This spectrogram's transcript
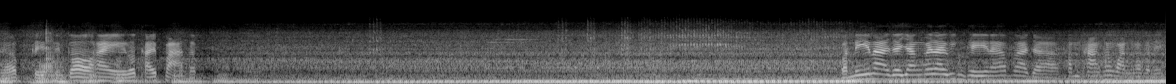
นะครับเสร็จแล้ว ก็ให้รถไถปาดครับวันนี้น่าจะยังไม่ได้วิ่งเทนะครับ น่าจะทำทางทั้งวันครับวันนี้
